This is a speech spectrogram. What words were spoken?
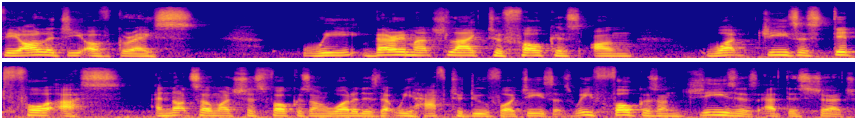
theology of grace we very much like to focus on what Jesus did for us and not so much just focus on what it is that we have to do for Jesus. We focus on Jesus at this church.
